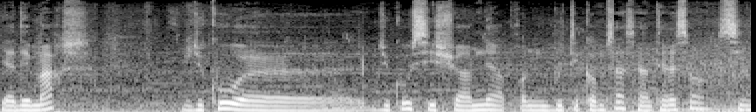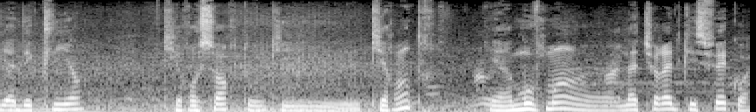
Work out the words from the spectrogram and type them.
il y a des marches du coup, euh, du coup, si je suis amené à prendre une boutique comme ça, c'est intéressant. S'il y a des clients qui ressortent ou qui, qui rentrent, il y a un mouvement euh, naturel qui se fait quoi.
